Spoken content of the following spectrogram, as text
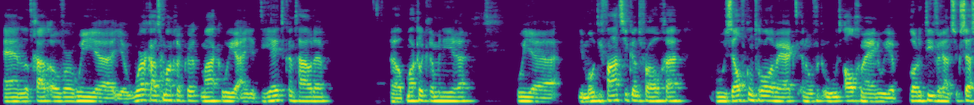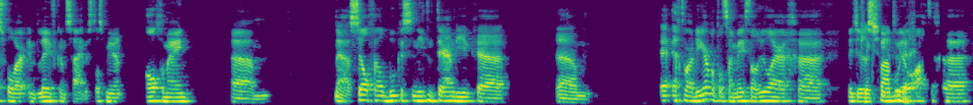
En dat gaat over hoe je je workouts makkelijker kunt maken, hoe je aan je dieet kunt houden op makkelijkere manieren. Hoe je je motivatie kunt verhogen, hoe zelfcontrole werkt en over het, hoe het algemeen, hoe je productiever en succesvoller in het leven kunt zijn. Dus dat is meer een algemeen. Um, nou ja, self-help is niet een term die ik uh, um, echt waardeer, want dat zijn meestal heel erg uh, beetje spiritueel-achtige,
